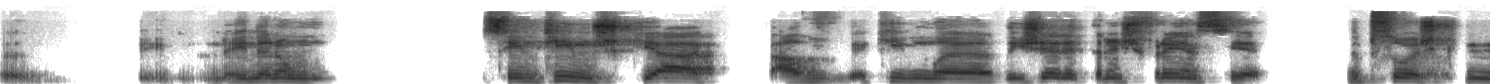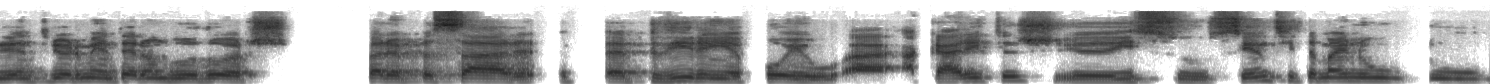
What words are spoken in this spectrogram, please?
uh, ainda não sentimos que há aqui uma ligeira transferência de pessoas que anteriormente eram doadores para passar a pedirem apoio à, à Caritas, eh, isso sente-se, e também no, no,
